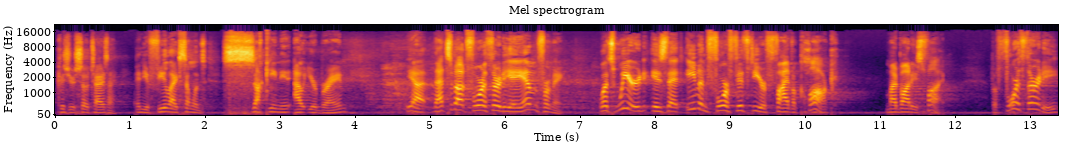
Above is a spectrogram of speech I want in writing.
because you're so tired and you feel like someone's sucking out your brain? Yeah, that's about 4:30 a.m. for me. What's weird is that even 4:50 or 5 o'clock, my body's fine. But 4:30,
